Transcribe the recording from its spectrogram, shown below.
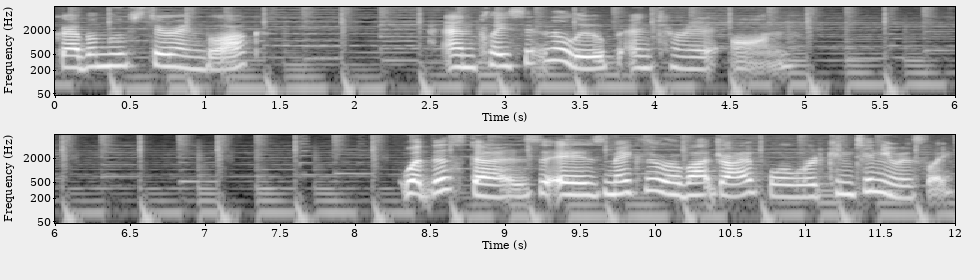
Grab a move steering block and place it in the loop and turn it on. What this does is make the robot drive forward continuously.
